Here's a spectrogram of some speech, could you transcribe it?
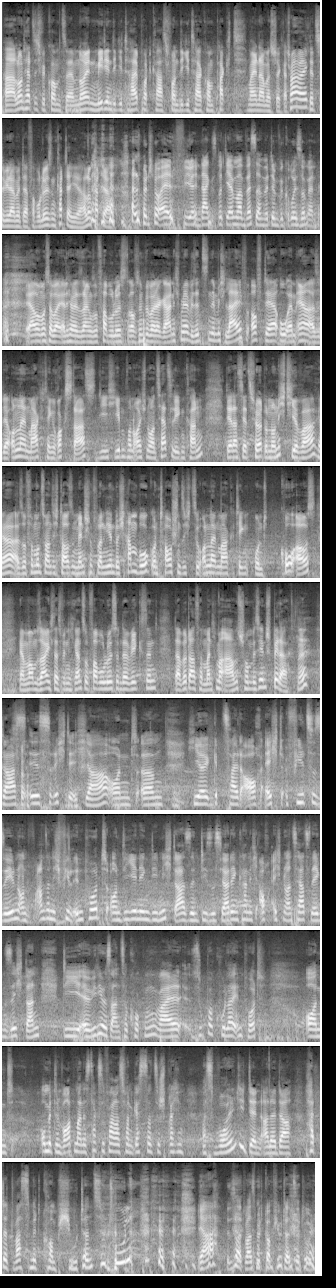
Hallo und herzlich willkommen zu einem neuen Mediendigital-Podcast von Digital Kompakt. Mein Name ist Jack Kaczmarek, ich sitze wieder mit der fabulösen Katja hier. Hallo Katja. Hallo Joel, vielen Dank. Es wird ja immer besser mit den Begrüßungen. Ja, man muss aber ehrlicherweise sagen, so fabulös drauf sind wir weiter gar nicht mehr. Wir sitzen nämlich live auf der OMR, also der Online-Marketing Rockstars, die ich jedem von euch nur ans Herz legen kann, der das jetzt hört und noch nicht hier war. Ja, also 25.000 Menschen flanieren durch Hamburg und tauschen sich zu Online-Marketing und Co. aus. Ja, warum sage ich, dass wir nicht ganz so fabulös unterwegs sind? Da wird das manchmal abends schon ein bisschen später. Ne? Das ist richtig, ja. Und ähm, hier gibt es halt auch echt viel zu sehen und wahnsinnig viel Input. Und diejenigen, die nicht da sind dieses Jahr, den kann ich auch echt nur ans Herz legen, sich dann die äh, Videos anzugucken, weil super cooler Input. Und um mit den Worten meines Taxifahrers von gestern zu sprechen, was wollen die denn alle da? Hat das was mit Computern zu tun? ja, es hat was mit Computern zu tun.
